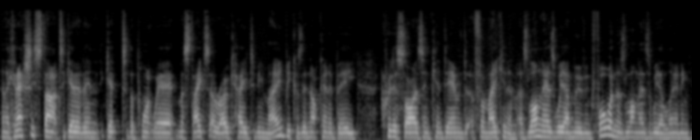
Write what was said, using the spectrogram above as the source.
and they can actually start to get it in get to the point where mistakes are okay to be made because they're not going to be criticized and condemned for making them as long as we are moving forward and as long as we are learning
